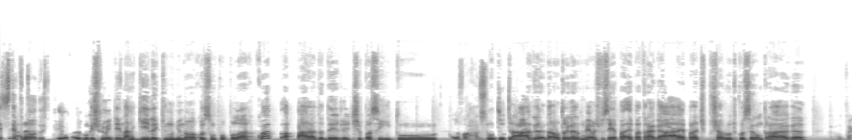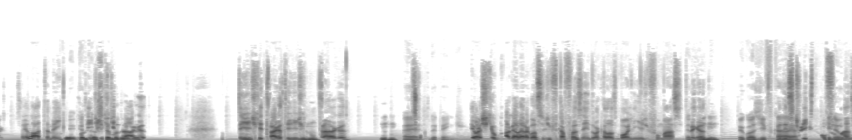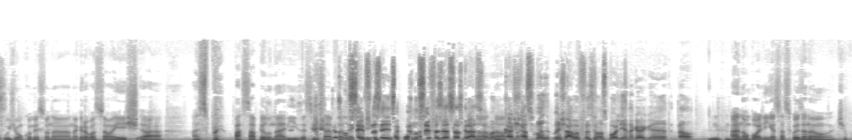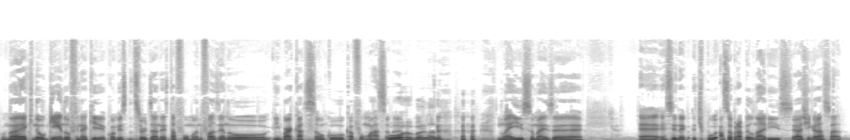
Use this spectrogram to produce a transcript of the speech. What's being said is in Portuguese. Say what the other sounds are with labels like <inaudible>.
esse tempo Cara, todo. assim. Eu, eu nunca experimentei narguilha, que no Rio não é uma coisa tão popular. Qual é a, a parada dele? Tipo assim, tu, Um vaso. tu. tu traga. Não, eu tô ligado mesmo, mas tipo assim, é pra, é pra tragar, é pra tipo charuto que você não traga. Sei lá também. Qual que é o Tem gente que esquema dele? traga. Tem gente que traga, tem gente que Uhum. não traga. Uhum. É, depende. Eu acho que a galera gosta de ficar fazendo aquelas bolinhas de fumaça, tá ligado? Uhum. Eu gosto de ficar. Que nem o, o João começou na, na gravação aí a, a s- passar pelo nariz, assim, sabe? Eu não Fazer sei aquele- fazer isso. Eu não sei fazer essas graças, Não, mano. não, Cachaça man- manjava fazer umas bolinhas na garganta e tal. Uhum. Ah, não, bolinha, essas coisas não. Tipo, não é que nem o Gandalf, né? Que começo do Senhor dos Anéis tá fumando, fazendo embarcação com, com a fumaça, né? Porra. <laughs> Não é isso, mas é. É esse negócio. Tipo, assoprar pelo nariz. Eu acho engraçado.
